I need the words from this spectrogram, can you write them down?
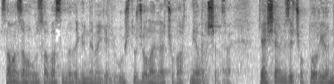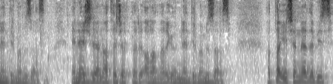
zaman zaman ulusal basında da gündeme geliyor. Uyuşturucu olayları çok artmaya başladı. evet. Gençlerimizi çok doğru yönlendirmemiz lazım. Enerjilerini atacakları alanlara yönlendirmemiz lazım. Hatta geçenlerde biz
